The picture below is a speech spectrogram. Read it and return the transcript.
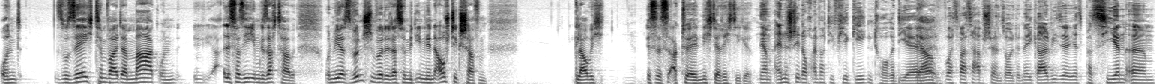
Und so sehr ich Tim Walter mag und alles, was ich ihm gesagt habe, und mir das wünschen würde, dass wir mit ihm den Aufstieg schaffen, glaube ich, ist es aktuell nicht der richtige. Ja, am Ende stehen auch einfach die vier Gegentore, die er, Ja. was, was er abstellen sollte. Ne? Egal wie sie jetzt passieren, ähm,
